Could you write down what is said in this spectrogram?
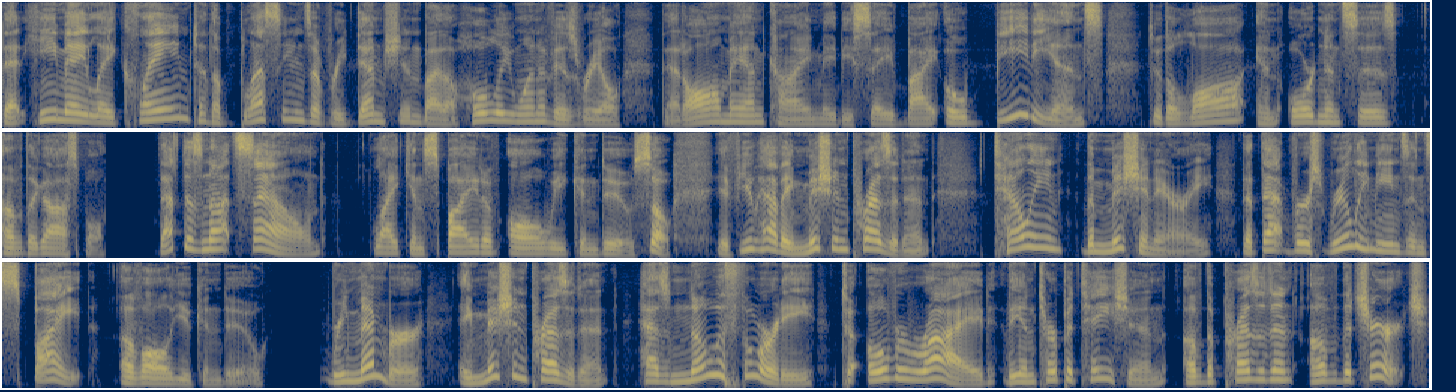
that he may lay claim to the blessings of redemption by the Holy One of Israel, that all mankind may be saved by obedience to the law and ordinances of the gospel. That does not sound like in spite of all we can do. So, if you have a mission president telling the missionary that that verse really means in spite of all you can do, remember a mission president has no authority to override the interpretation of the president of the church.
